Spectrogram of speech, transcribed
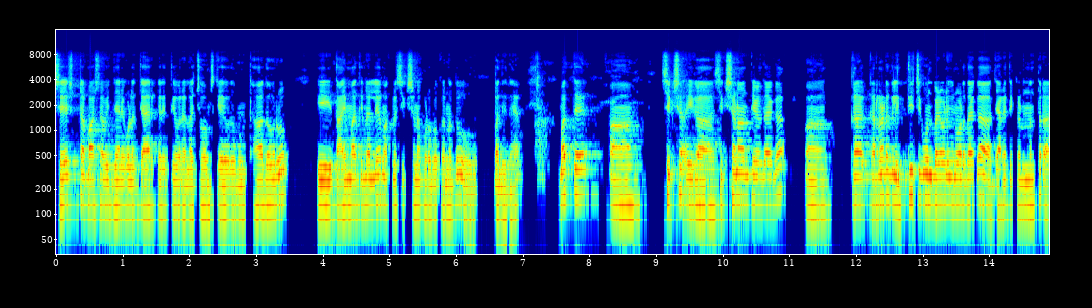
ಶ್ರೇಷ್ಠ ಭಾಷಾ ವಿಜ್ಞಾನಿಗಳನ್ನು ತಯಾರು ಕರಿತೀವಿ ಅವರೆಲ್ಲ ಚೋಮ್ಸ್ಕಿ ಅವರು ಮುಂತಾದವರು ಈ ತಾಯಿ ಮಾತಿನಲ್ಲೇ ಮಕ್ಕಳು ಶಿಕ್ಷಣ ಕೊಡಬೇಕು ಅನ್ನೋದು ಬಂದಿದೆ. ಮತ್ತೆ, ಆ, ಶಿಕ್ಷ, ಈಗ ಶಿಕ್ಷಣ ಅಂತ ಹೇಳಿದಾಗ ಕರ್ನಾಟಕದಲ್ಲಿ ಇತ್ತೀಚೆಗೆ ಒಂದು ಬೆಳವಣಿಗೆ ನೋಡಿದಾಗ ಜಾಗತೀಕರಣ ನಂತರ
